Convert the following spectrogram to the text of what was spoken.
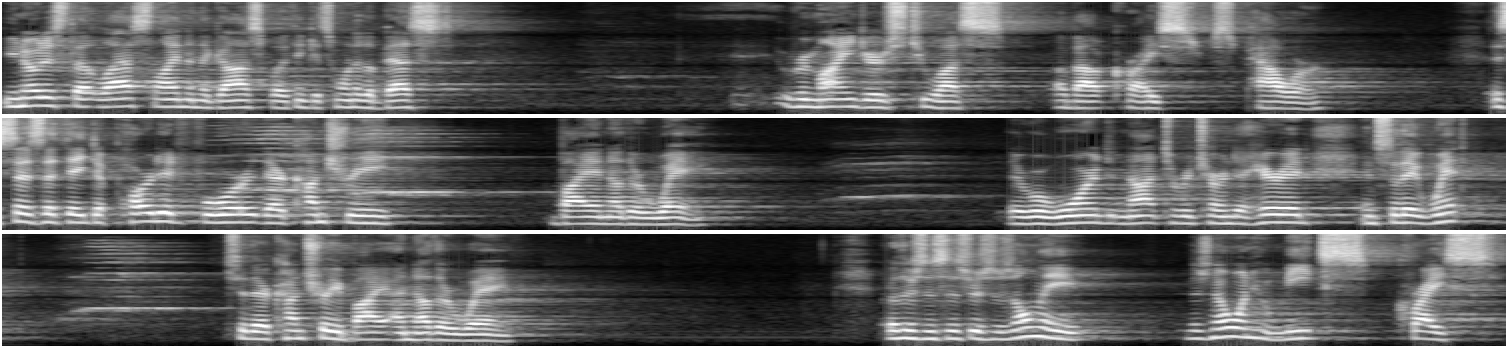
You notice that last line in the gospel, I think it's one of the best reminders to us about Christ's power. It says that they departed for their country by another way. They were warned not to return to Herod, and so they went to their country by another way. Brothers and sisters, there's only, there's no one who meets Christ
